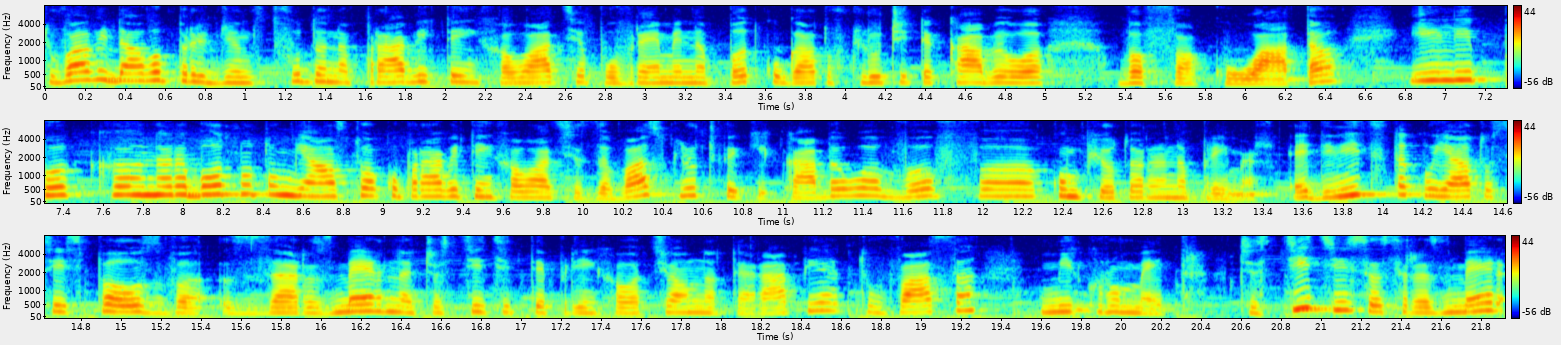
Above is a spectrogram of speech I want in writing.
Това ви дава предимство да направите инхалация по време на път, когато включите кабела в колата или пък на работното място, ако правите инхалация за вас, включвайки кабела в компютъра, например. Единицата, която се използва за размер на частиците при инхалационна терапия, това са микрометра. Частици с размер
